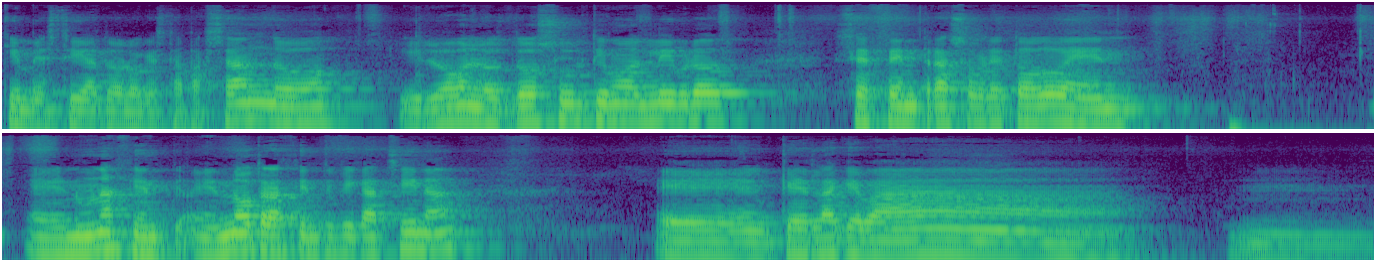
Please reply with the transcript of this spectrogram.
que investiga todo lo que está pasando. Y luego en los dos últimos libros se centra sobre todo en, en, una, en otra científica china eh, que es la que va mm,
